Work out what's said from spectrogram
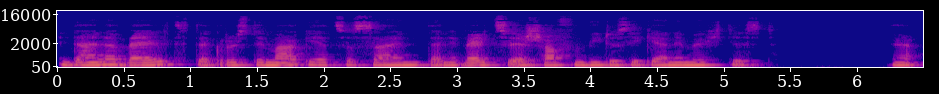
in deiner Welt der größte Magier zu sein, deine Welt zu erschaffen, wie du sie gerne möchtest. Ja.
